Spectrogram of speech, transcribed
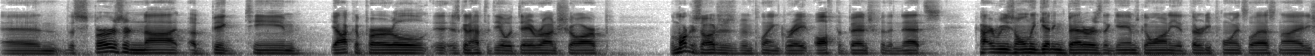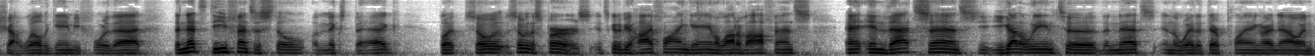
and the Spurs are not a big team. Jakob Poeltl is going to have to deal with Day'Ron Sharpe. LaMarcus Aldridge has been playing great off the bench for the Nets. Kyrie's only getting better as the games go on. He had 30 points last night. He shot well the game before that. The Nets defense is still a mixed bag, but so so are the Spurs. It's going to be a high flying game, a lot of offense. And in that sense, you, you got to lean to the Nets in the way that they're playing right now. And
